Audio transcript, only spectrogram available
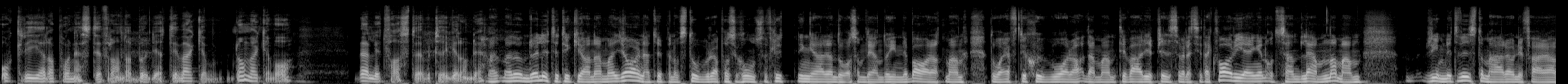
och regera på en SD-förhandlad budget. Det verkar, de verkar vara väldigt fast övertygad om det. Man, man, undrar lite tycker jag när man gör den här typen av stora positionsförflyttningar ändå som det ändå innebar att man då efter sju år där man till varje pris vill sitta kvar i regeringen och sen lämnar man rimligtvis de här ungefär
